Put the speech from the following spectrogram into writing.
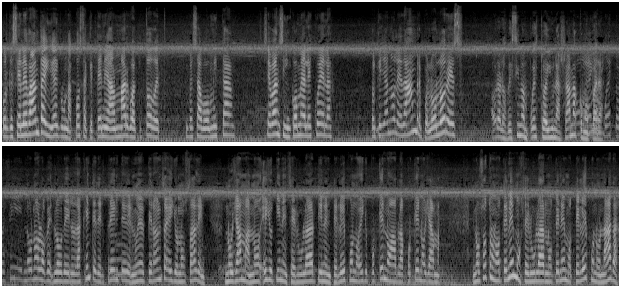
porque se levanta y hay una cosa que tiene amargo aquí todo, empieza a vomitar, se van sin comer a la escuela porque ya no le da hambre, pues el olor es Ahora los vecinos han puesto ahí una llama como para... Puesto, sí. No, no, lo, de la gente del frente, del Nueva Esperanza, ellos no salen, no llaman, no, ellos tienen celular, tienen teléfono, ellos, ¿por qué no hablan? ¿Por qué no llaman? Nosotros no tenemos celular, no tenemos teléfono, nada,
